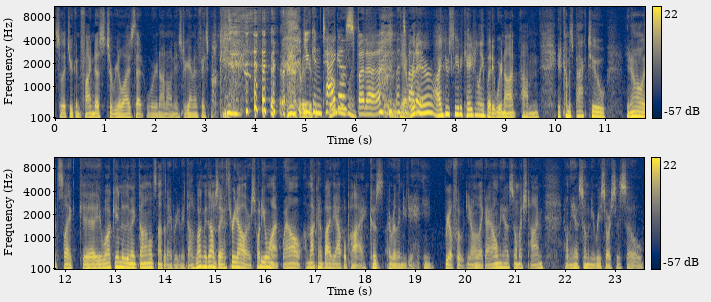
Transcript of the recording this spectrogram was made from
so that you can find us to realize that we're not on Instagram and Facebook. You can tag us, but uh, that's yeah, about we're it. there. I do see it occasionally, but it, we're not. Um, it comes back to, you know, it's like uh, you walk into the McDonald's. Not that I ever eat at McDonald's. Walk McDonald's. I have three dollars. What do you want? Well, I'm not going to buy the apple pie because I really need to eat real food. You know, like I only have so much time. I only have so many resources. So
